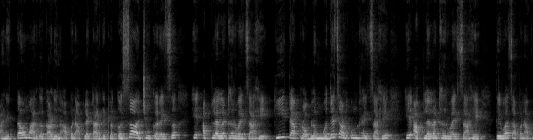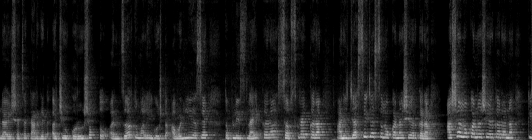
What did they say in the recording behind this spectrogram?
आणि तो मार्ग काढून आपण आपल्या टार्गेटला कसं अचीव करायचं हे आपल्याला ठरवायचं आहे की त्या प्रॉब्लेममध्येच अडकून राहायचं आहे हे आपल्याला ठरवायचं आहे. तेव्हाच आपण आपल्या आयुष्याचं टार्गेट अचीव करू शकतो. आणि जर तुम्हाला ही गोष्ट आवडली असेल तर प्लीज लाईक करा सबस्क्राईब करा आणि जास्तीत जास्त लोकांना शेअर करा. अशा लोकांना शेअर करा ना की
